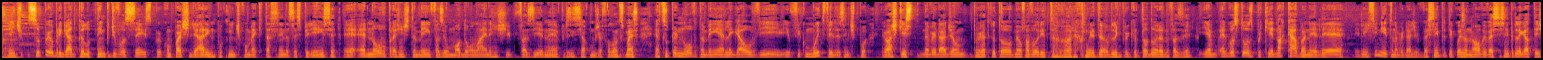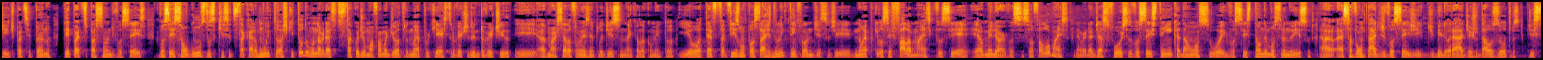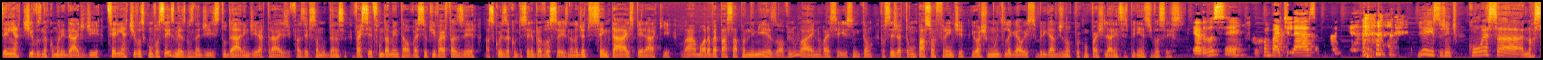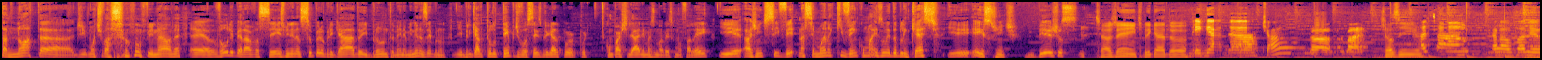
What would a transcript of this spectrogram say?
Gente, super obrigado pelo tempo de vocês, por compartilharem um pouquinho de como é que tá sendo essa experiência. É, é novo pra gente também fazer o modo online, a gente fazia, né, presencial, como já falou antes, mas é super novo também, é legal ouvir e eu fico muito feliz, assim, tipo, eu acho que esse, na verdade, é um projeto que eu tô, meu favorito agora com o E-Dublin, porque eu tô adorando fazer. E é, é, gostoso, porque não acaba, né, ele é, ele é infinito, na verdade, vai sempre ter coisa nova e vai ser sempre legal ter gente participando, ter participação de vocês. Vocês são alguns dos que se destacaram muito, eu acho que todo mundo, na verdade, se destacou de uma forma ou de outra, não é porque é extrovertido extrovertido ou introvertido. E a Marcela foi um exemplo disso, né, que ela comentou. E eu até fiz uma postagem no LinkedIn falando disso, de não é porque você fala mais que você é o melhor, você só falou mais. Na verdade, as forças vocês têm cada um a sua e vocês estão demonstrando isso. A, essa vontade de vocês de, de melhorar, de ajudar os outros, de serem ativos na comunidade, de serem ativos com vocês mesmos, né, de estudarem, de ir atrás, de fazer essa mudança, vai ser fundamental, vai ser o que vai fazer as coisas acontecerem para vocês, né? Não adianta sentar e esperar que ah, uma hora vai passar a pandemia e resolve. Não vai, não vai ser isso. Então, vocês já estão um passo à frente. Eu acho muito legal isso. Obrigado de novo por compartilharem essa experiência de vocês. Obrigada a você por compartilhar essa E é isso, gente. Com essa nossa nota de motivação final, né? É, vou liberar vocês. Meninas, super obrigado. E Bruno também, né? Meninas e Bruno. E obrigado pelo tempo de vocês. Obrigado por, por compartilharem mais uma vez, como eu falei. E a gente se vê na semana que vem com mais um EWCast. E é isso, gente. Beijos. Tchau, gente. Obrigado. Obrigada. Tchau. Tchau, bye. Tchauzinho. Tchau, tchau. Tchau, valeu.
